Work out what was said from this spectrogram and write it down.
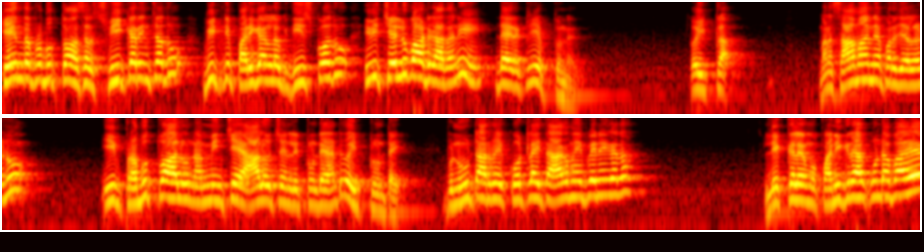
కేంద్ర ప్రభుత్వం అసలు స్వీకరించదు వీటిని పరిగణలోకి తీసుకోదు. ఇవి చెల్లుబాటు కాదని డైరెక్ట్ చెప్తున్నది. ఓ ఇట్లా. మన సామాన్య ప్రజలను ఈ ప్రభుత్వాలు నమ్మించే ఆలోచనలు ఎట్లుంటాయంటే ఓ ఇట్లుంటాయి. ఇప్పుడు నూట అరవై కోట్లు అయితే ఆగమైపోయినాయి కదా. లెక్కలేమో పనికి రాకుండా బాయే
